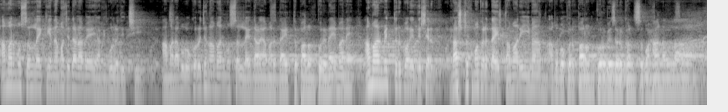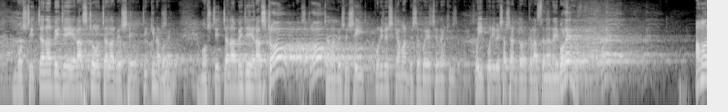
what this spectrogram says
আমার মুসল্লায় কে নামাজে দাঁড়াবে? আমি বলে দিচ্ছি আমার আবু বকরের যেন আমার মুসল্লায় দাঁড়ায়, আমার দায়িত্ব পালন করে নাই মানে আমার মৃত্যুর পরে দেশের রাষ্ট্র ক্ষমতার দায়িত্ব আমার এই ইমাম আবু বকর পালন করবে যেরকম সুবহান আল্লাহ মসজিদ চালাবে যে, রাষ্ট্র চালাবে সে, ঠিক কিনা বলেন? মসজিদ চালাবে যে, রাষ্ট্র চালাবে সে, সেই পরিবেশ কি আমার দেশে হয়েছে নাকি? ওই পরিবেশ আসার দরকার আছে না নাই? বলেন। আমার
